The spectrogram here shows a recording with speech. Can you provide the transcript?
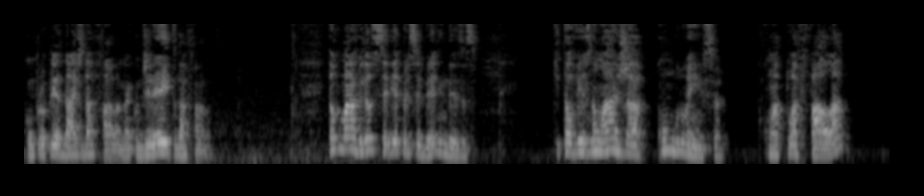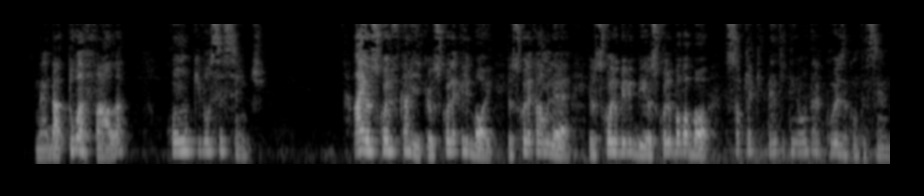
com propriedade da fala, né? Com direito da fala. Então, que maravilhoso seria perceber, lindezas, que talvez não haja congruência com a tua fala, né, da tua fala, com o que você sente. Ah, eu escolho ficar rico, eu escolho aquele boy, eu escolho aquela mulher, eu escolho o BBB, eu escolho o bobobó. Só que aqui dentro tem outra coisa acontecendo.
